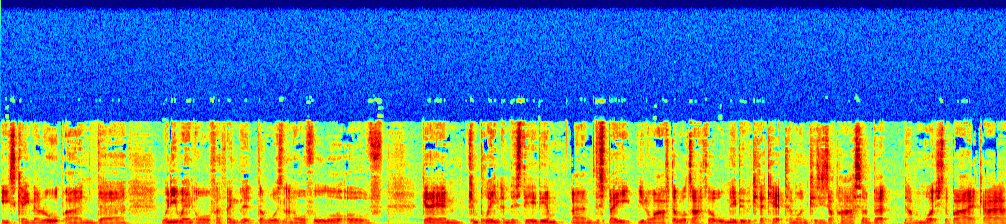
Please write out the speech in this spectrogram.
his kind of rope, and uh, when he went off, I think that there wasn't an awful lot of um, complaint in the stadium. Um, despite you know afterwards, I thought well maybe we could have kept him on because he's a passer, but having watched the back, uh,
